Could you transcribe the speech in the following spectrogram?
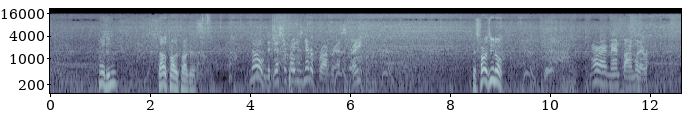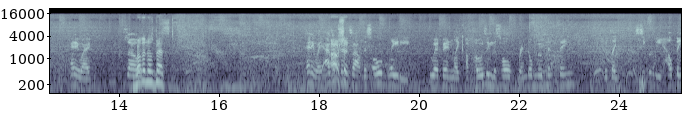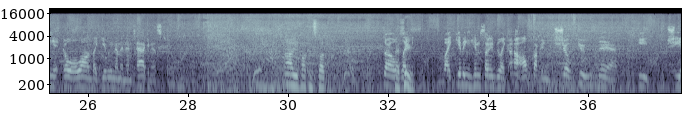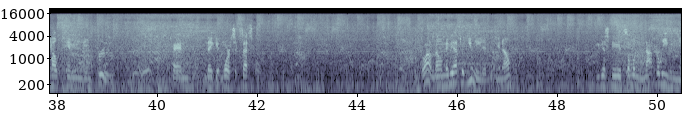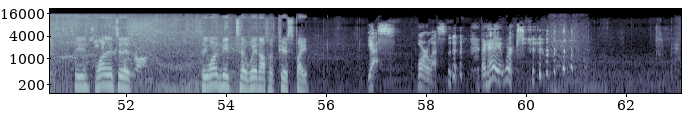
No, I didn't. That was probably progress. No, the jester fight is never progress, right? As far as you know. All right, man, fine, whatever. Anyway, so Mother knows best. anyway, as Oh, it shit. turns out, this old lady who had been like opposing this whole Frindle movement thing was like secretly helping it go along by giving them an antagonist. Ah, you fucking slut. So I like see. by giving him something to be like, oh, I'll fucking show you. Nah. He, she helped him improve and make it more successful. So I don't know. Maybe that's what you needed. You know, you just needed someone to not believe in you. So you So you wanted to. wrong. So you wanted me to win off of pure spite. Yes, more or less. and hey, it worked.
